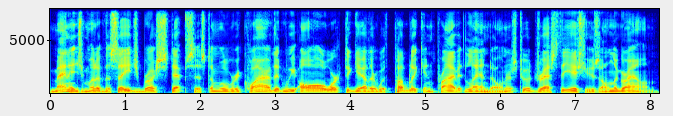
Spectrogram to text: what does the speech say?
Management of the sagebrush steppe system will require that we all work together with public and private landowners to address the issues on the ground.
